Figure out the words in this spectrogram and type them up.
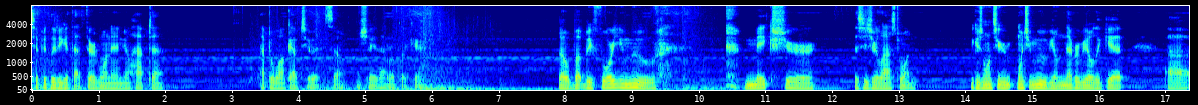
typically to get that third one in, you'll have to have to walk out to it. So I'll show you that real quick here. So, but before you move, make sure this is your last one, because once you once you move, you'll never be able to get uh,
